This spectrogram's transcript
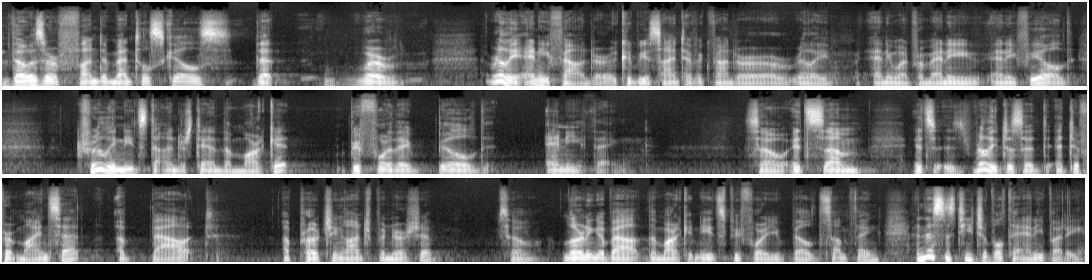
those are fundamental skills that where really any founder, it could be a scientific founder or really anyone from any any field, truly needs to understand the market before they build anything. So it's um it's it's really just a, a different mindset about approaching entrepreneurship so learning about the market needs before you build something. And this is teachable to anybody.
